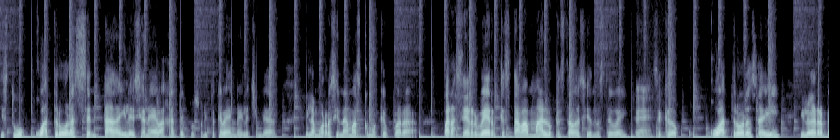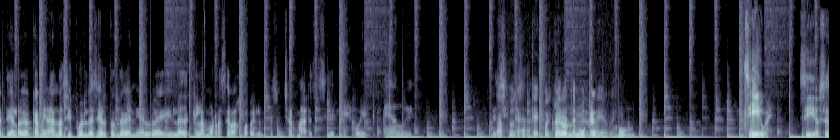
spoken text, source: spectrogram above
y estuvo cuatro horas sentada y le decían, eh, bájate, pues ahorita que venga y la chingada. Y la morra así nada más como que para, para hacer ver que estaba mal lo que estaba haciendo este güey. Sí. Se quedó cuatro horas ahí y luego de repente ya lo vio caminando así por el desierto donde venía el güey y la, que la morra se bajó y le empezó a echar madres así de, ¿qué, güey? ¿Qué pedo, güey? No, pues que cualquiera Pero nunca... lo haría, güey. no- Sí, güey. Sí, o sea,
